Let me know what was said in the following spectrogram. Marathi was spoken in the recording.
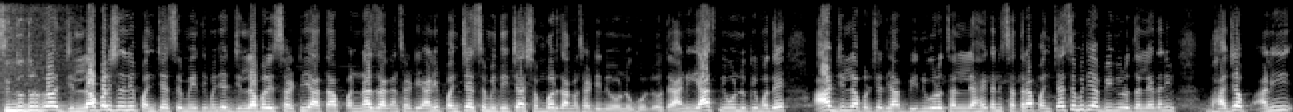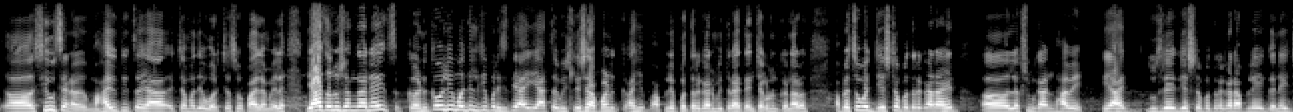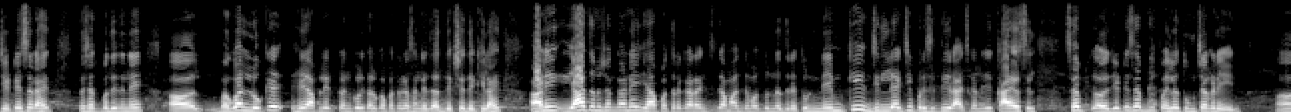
सिंधुदुर्ग जिल्हा परिषद आणि पंचायत समिती म्हणजे जिल्हा परिषदसाठी आता पन्नास जागांसाठी आणि पंचायत समितीच्या शंभर जागांसाठी निवडणूक होते आणि याच निवडणुकीमध्ये आठ जिल्हा परिषद ह्या बिनविरोध झालेल्या आहेत आणि सतरा पंचायत समिती ह्या बिनविरोध झालेल्या आहेत आणि भाजप आणि शिवसेना महायुतीचं ह्या याच्यामध्ये वर्चस्व पाहायला मिळालं. याच अनुषंगाने कणकवलीमधील जी परिस्थिती आहे याचं विश्लेषण आपण काही आपले पत्रकार मित्र आहेत त्यांच्याकडून करणार आहोत. आपल्यासोबत ज्येष्ठ पत्रकार आहेत लक्ष्मीकांत भावे हे आहेत. दुसरे ज्येष्ठ पत्रकार आपले गणेश जेटेसर आहेत. तशाच पद्धतीने भगवान लोके हे आपले कणकवली तालुका पत्रकार संघाचे अध्यक्ष देखील आहेत. आणि याच अनुषंगाने ह्या पत्रकारांच्या माध्यमातून नजरेतून नेमकी जिल्ह्याची परिस्थिती राजकारणाची काय असेल? साहेब जेटी साहेब मी पहिलं तुमच्याकडे येईन.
